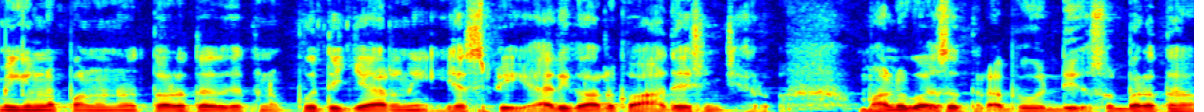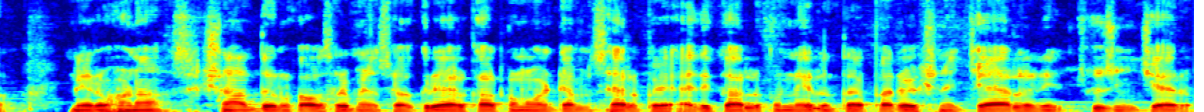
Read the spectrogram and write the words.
మిగిలిన పనులను త్వరితగతిన పూర్తి చేయాలని ఎస్పీ అధికారులకు ఆదేశించారు. మౌలిక వసతుల అభివృద్ధి శుభ్రత నిర్వహణ శిక్షణార్థులకు అవసరమైన సౌకర్యాల కల్పన వంటి అంశాలపై అధికారులకు నిరంతర పర్యవేక్షణ చేయాలని సూచించారు.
